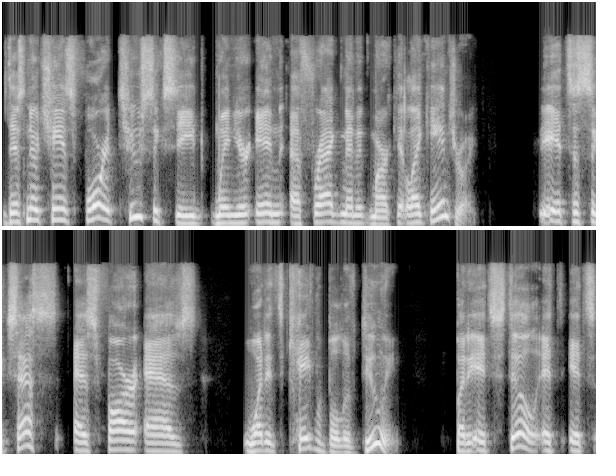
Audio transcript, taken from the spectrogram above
there's no chance for it to succeed when you're in a fragmented market like Android. It's a success as far as what it's capable of doing, but it's still it, it's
